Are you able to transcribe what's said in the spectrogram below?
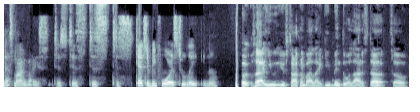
that's my advice. Just, just, just, just catch it before it's too late. You know. So, so you you was talking about like you've been through a lot of stuff. So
